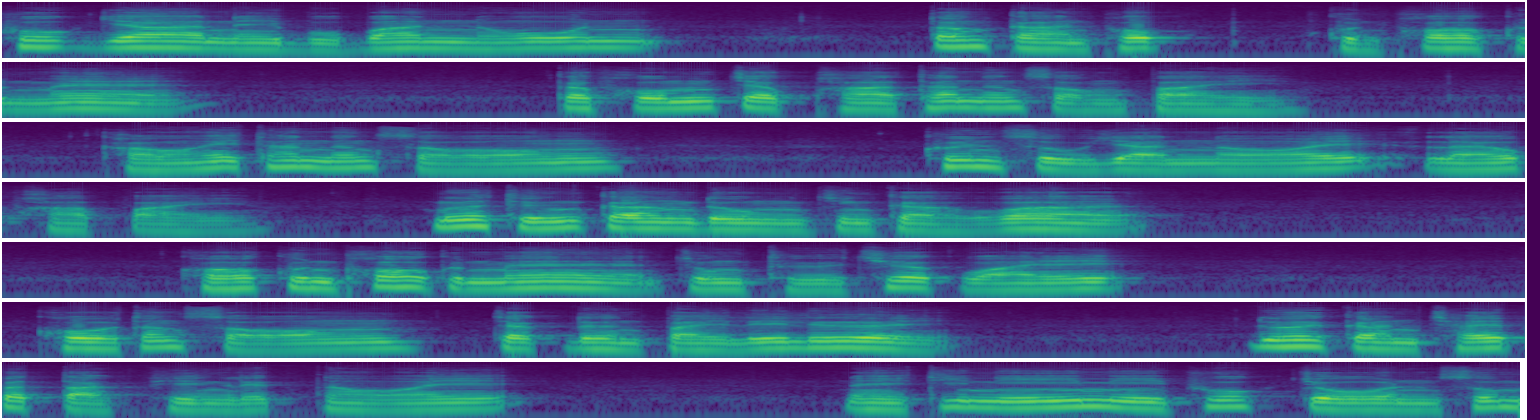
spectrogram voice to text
พวกญาติในบุบ้านโน้น ต้องการพบคุณพ่อคุณแม่กับผมจะพาท่านทั้งสองไป เขาให้ท่านทั้งสอง ขึ้นสู่ยานน้อยแล้วพาไป เมื่อถึงกลางดงจึงกล่าวว่า ขอคุณพ่อคุณแม่จงถือเชือกไว้ โคทั้งสองจะเดินไปเรื่อยๆ ด้วยการใช้ประตักเพียงเล็กน้อย ในที่นี้มีพวกโจรซุ่ม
